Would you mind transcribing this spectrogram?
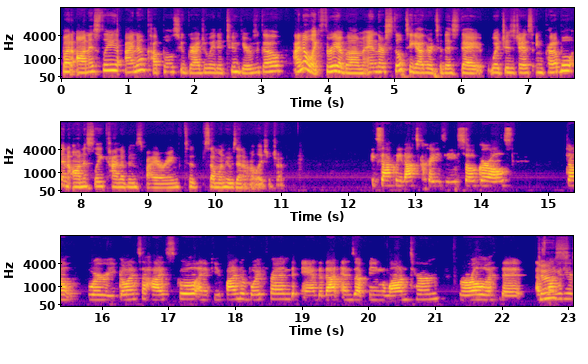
But honestly, I know couples who graduated two years ago. I know like three of them, and they're still together to this day, which is just incredible and honestly kind of inspiring to someone who's in a relationship. Exactly, that's crazy. So, girls, don't worry. Go into high school, and if you find a boyfriend and that ends up being long term, roll with it. As Just... long as you're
